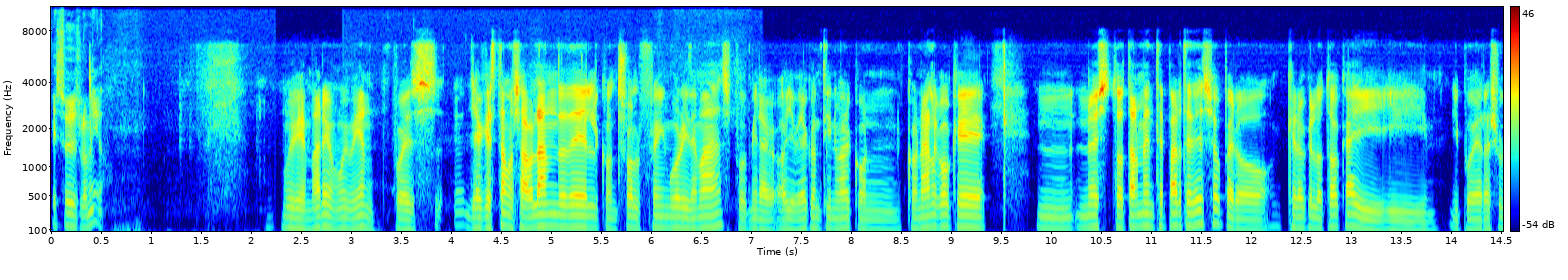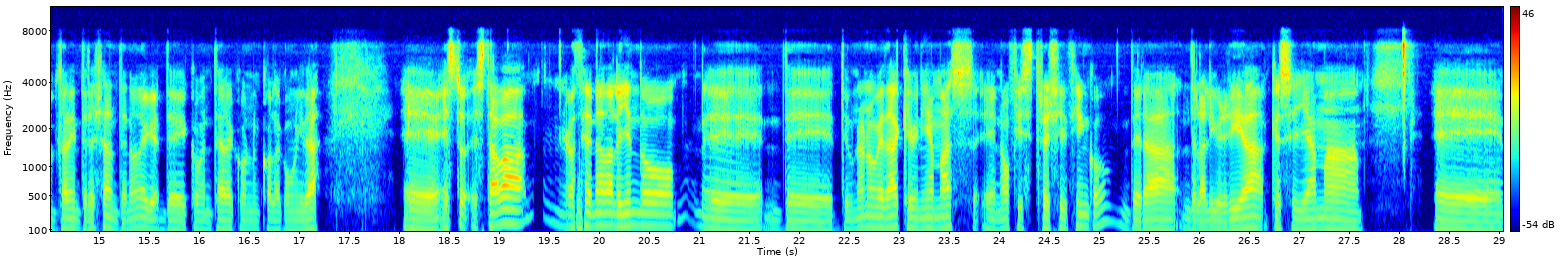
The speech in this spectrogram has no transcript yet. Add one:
Eso es lo mío. Muy bien, Mario, muy bien. Pues ya que estamos hablando del Control Framework y demás, pues mira, oye, voy a continuar con, con algo que mm, no es totalmente parte de eso, pero creo que lo toca y, y- y puede resultar interesante, ¿no? De, de comentar con, con la comunidad. Eh, esto estaba hace nada leyendo eh, de, de una novedad que venía más en Office 365, de la, de la librería que se llama eh,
